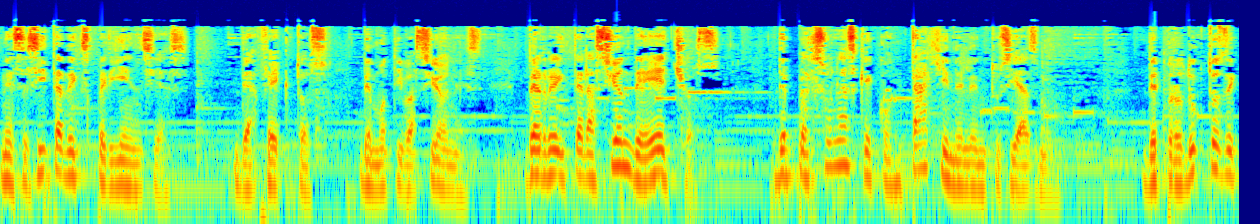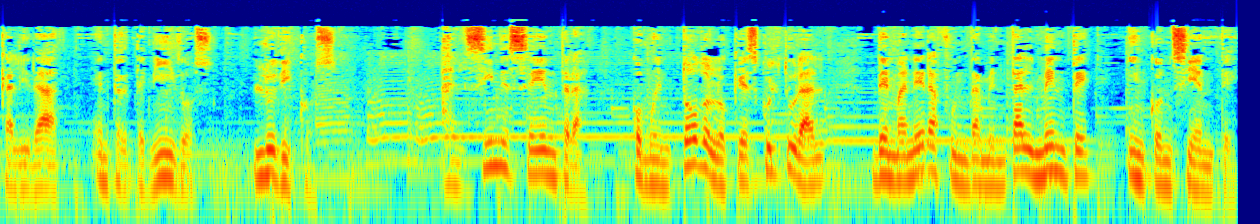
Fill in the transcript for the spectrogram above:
necesita de experiencias, de afectos, de motivaciones, de reiteración de hechos, de personas que contagien el entusiasmo, de productos de calidad, entretenidos, lúdicos. Al cine se entra, como en todo lo que es cultural, de manera fundamentalmente inconsciente.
